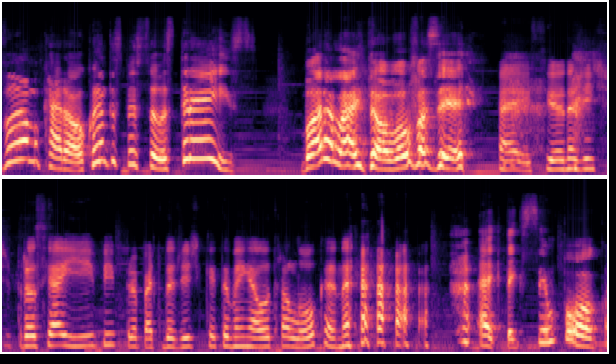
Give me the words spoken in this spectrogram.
Vamos, Carol, quantas pessoas? Três! Bora lá então, vamos fazer! É, esse ano a gente trouxe a Ive pra perto da gente, que também é outra louca, né? é, que tem que ser um pouco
